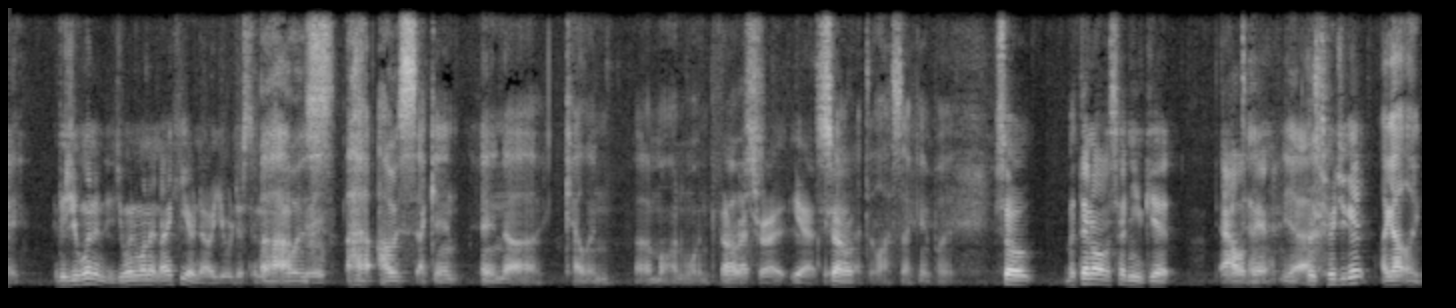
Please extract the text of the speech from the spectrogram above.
Right. Did you win? Did you win one at Nike or no? You were just in the Uh, top I was I was second, and uh, Kellen uh, Mond won. group. Oh, that's right. Yeah. So at the last second, but so, but then all of a sudden you get Alabama. Ten, yeah. Who- Who'd you get I got like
